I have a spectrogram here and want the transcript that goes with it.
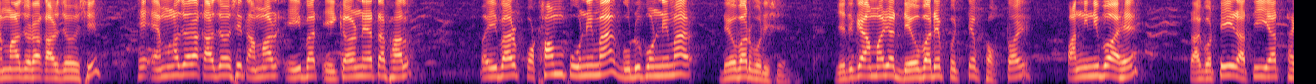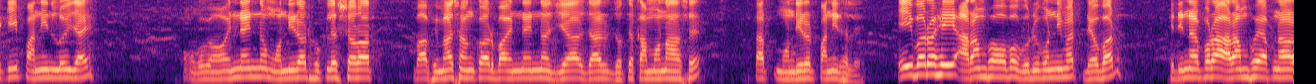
এমাহজোৰা কাৰ্যসূচী। সেই এমাহজোৰা কাৰ্যসূচীত আমাৰ এইবাৰ এইকাৰণে এটা ভাল এইবাৰ প্ৰথম পূৰ্ণিমা গুৰু পূৰ্ণিমা দেওবাৰ পৰিছে। যিহেতুকে আমাৰ ইয়াত দেওবাৰে প্ৰত্যেক ভক্তই পানী নিব আহে গোটেই ৰাতি ইয়াত থাকি পানী লৈ যায়। অন্যান্য মন্দিৰত শুক্লেশ্বৰত বা ভীমাশংকৰ বা অন্যান্য যাৰ যাৰ য'তে কামনা আছে তাত মন্দিৰত পানী ঢালে। এইবাৰো সেই আৰম্ভ হ'ব গুৰু পূৰ্ণিমাত দেওবাৰ। সেইদিনাৰ পৰা আৰম্ভ হৈ আপোনাৰ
